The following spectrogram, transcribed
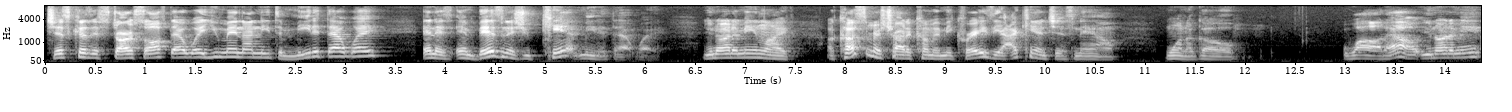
just because it starts off that way you may not need to meet it that way and it's in business you can't meet it that way you know what i mean like a customer's try to come at me crazy i can't just now want to go wild out you know what i mean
